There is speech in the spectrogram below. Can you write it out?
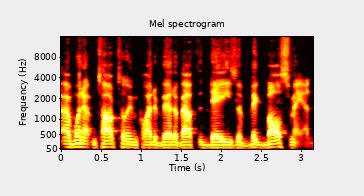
I, went up and talked to him quite a bit about the days of Big Boss Man.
